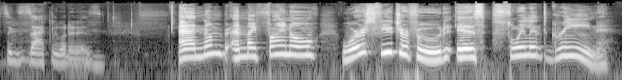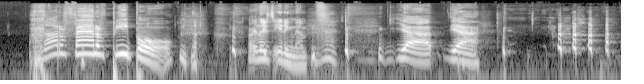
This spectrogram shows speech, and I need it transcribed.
it's exactly what it is. And number and my final worst future food is Soylent Green. Not a fan of people. or at least eating them. Yeah, yeah.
